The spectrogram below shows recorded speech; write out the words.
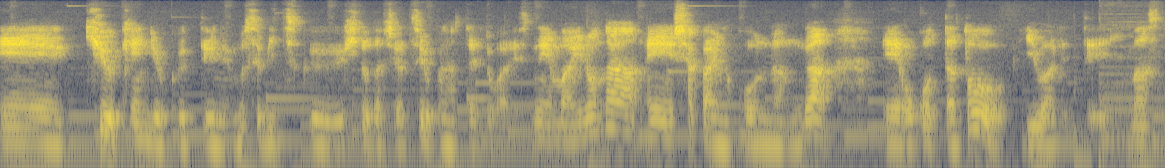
えー、旧権力っていうのに結びつく人たちが強くなったりとかですね、まあ、いろんな、えー、社会の混乱が、えー、起こったと言われています。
